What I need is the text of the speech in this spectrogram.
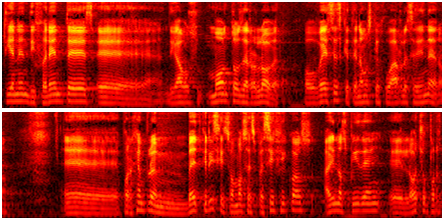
tienen diferentes, eh, digamos, montos de rollover o veces que tenemos que jugarle ese dinero. Eh, por ejemplo, en Betcris, si somos específicos, ahí nos piden el 8, por,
